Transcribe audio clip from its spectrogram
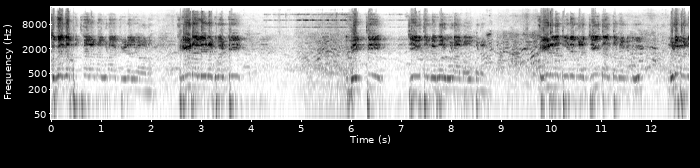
సుఖంగా బతకాలన్నా కూడా క్రీడలు కావాలి క్రీడ లేనటువంటి వ్యక్తి జీవితంలో ఎవరు కూడా బాగుపడరు. క్రీడలతోనే మన జీవితాంతం ముడిపడిన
